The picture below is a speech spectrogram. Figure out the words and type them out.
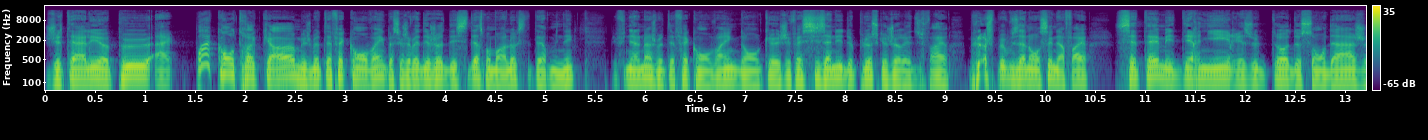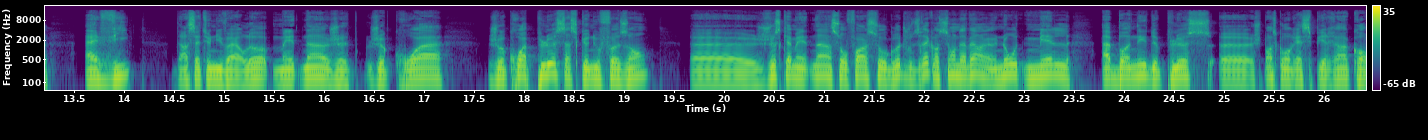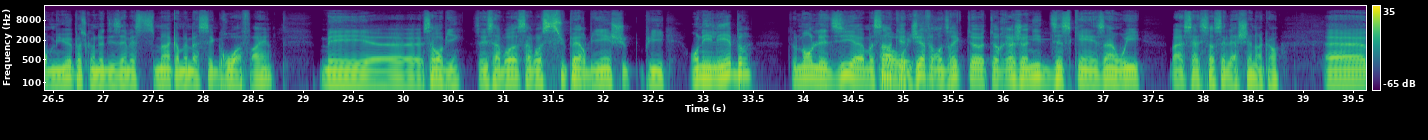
J'étais allé un peu à, pas contre-cœur, mais je m'étais fait convaincre parce que j'avais déjà décidé à ce moment-là que c'était terminé. Puis finalement, je m'étais fait convaincre. Donc, euh, j'ai fait six années de plus que j'aurais dû faire. Là, je peux vous annoncer une affaire. C'était mes derniers résultats de sondage à vie dans cet univers-là. Maintenant, je, je crois, je crois plus à ce que nous faisons. Euh, Jusqu'à maintenant, so far, so good. Je vous dirais que si on avait un autre 1000 abonnés de plus, euh, je pense qu'on respirerait encore mieux parce qu'on a des investissements quand même assez gros à faire. Mais euh, ça va bien. Ça va, ça va super bien. Je suis- puis on est libre. Tout le monde le dit. Il me semble Ah que oui. Jeff, on dirait que tu as, rajeuni de 10-15 ans. Oui. Ben, ça, ça, c'est la chaîne encore. Euh,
